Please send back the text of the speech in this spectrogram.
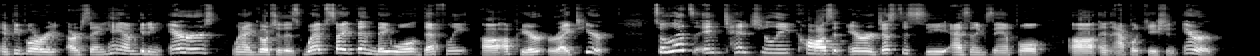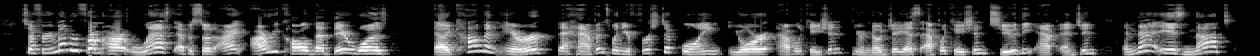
and people are, are saying, hey, I'm getting errors when I go to this website, then they will definitely uh, appear right here. So let's intentionally cause an error just to see, as an example, uh, an application error. So if you remember from our last episode, I, I recalled that there was a common error that happens when you're first deploying your application, your Node.js application to the App Engine, and that is not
